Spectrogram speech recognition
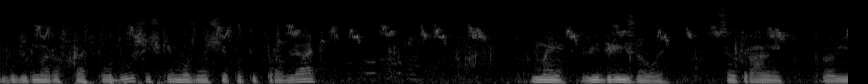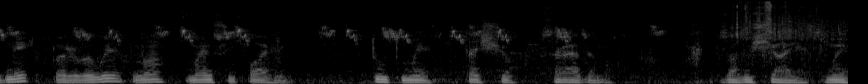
Будуть наростати подушечки, можна ще попідправляти. Ми відрізали центральний провідник, перевели на менший пагін. Тут ми те, що всередину загущає, ми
